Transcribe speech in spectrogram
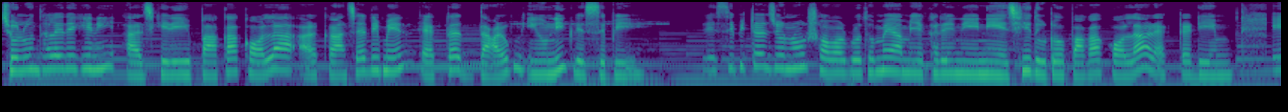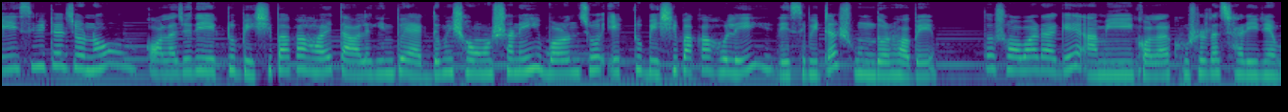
চলুন তাহলে দেখে নিই আজকের এই পাকা কলা আর কাঁচা ডিমের একটা দারুণ ইউনিক রেসিপি রেসিপিটার জন্য সবার প্রথমে আমি এখানে নিয়ে নিয়েছি দুটো পাকা কলা আর একটা ডিম। এই রেসিপিটার জন্য কলা যদি একটু বেশি পাকা হয়, তাহলে কিন্তু একদমই সমস্যা নেই, বরঞ্চ একটু বেশি পাকা হলেই রেসিপিটা সুন্দর হবে। তো সবার আগে আমি কলার খোসাটা ছাড়িয়ে নেব।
